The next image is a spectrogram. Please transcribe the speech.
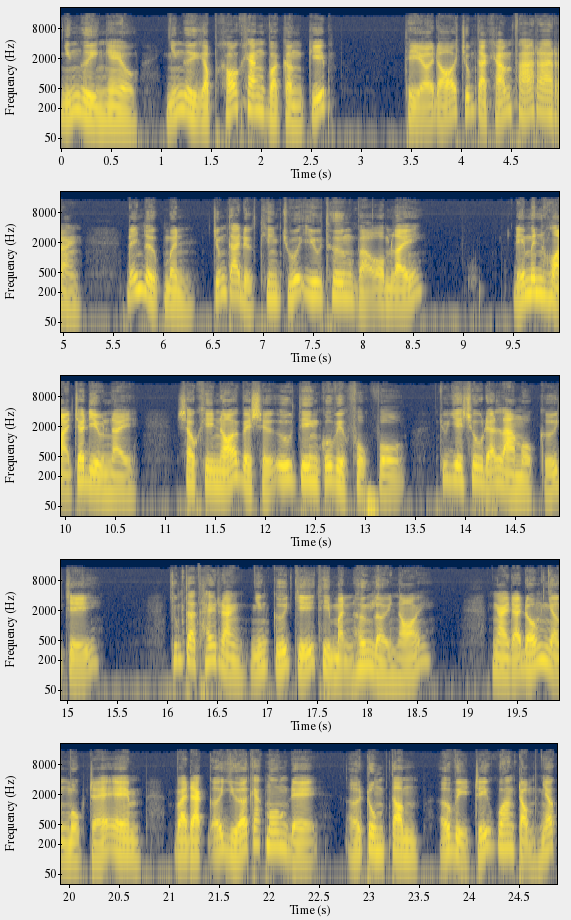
những người nghèo, những người gặp khó khăn và cần kiếp, thì ở đó chúng ta khám phá ra rằng, đến lượt mình, chúng ta được Thiên Chúa yêu thương và ôm lấy. Để minh họa cho điều này, sau khi nói về sự ưu tiên của việc phục vụ, Chúa Giêsu đã làm một cử chỉ. Chúng ta thấy rằng những cử chỉ thì mạnh hơn lời nói. Ngài đã đón nhận một trẻ em và đặt ở giữa các môn đệ, ở trung tâm, ở vị trí quan trọng nhất.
